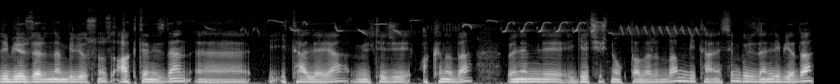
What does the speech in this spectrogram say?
Libya üzerinden biliyorsunuz Akdeniz'den e, İtalya'ya mülteci akını da önemli geçiş noktalarından bir tanesi. Bu yüzden Libya'da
